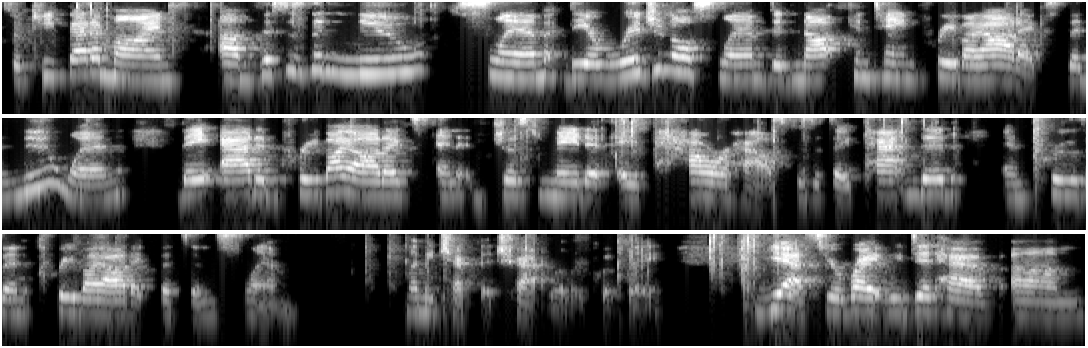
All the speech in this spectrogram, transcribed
So keep that in mind. Um, this is the new Slim. The original Slim did not contain prebiotics. The new one, they added prebiotics and it just made it a powerhouse because it's a patented and proven prebiotic that's in Slim. Let me check the chat really quickly. Yes, you're right. We did have um,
